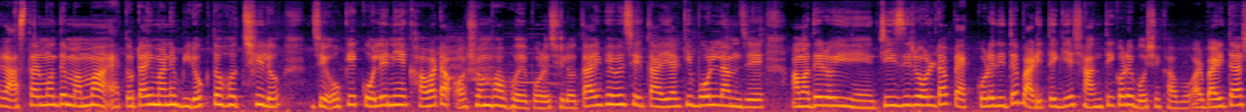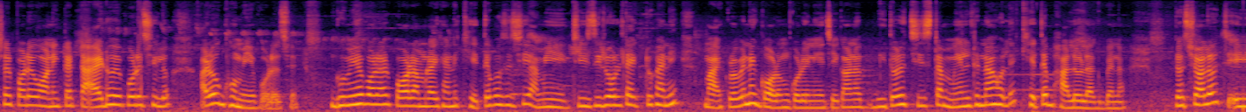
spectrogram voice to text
রাস্তার মধ্যে মাম্মা এতটাই মানে বিরক্ত হচ্ছিল যে ওকে কোলে নিয়ে খাওয়াটা অসম্ভব হয়ে পড়েছিল। তাই ভেবেছি, তাই আর কি বললাম যে আমাদের ওই চিজি রোলটা প্যাক করে দিতে বাড়িতে গিয়ে শান্তি করে বসে খাব। আর বাড়িতে আসার পরে ও অনেকটা টায়ার্ড হয়ে পড়েছিল আর ও ঘুমিয়ে পড়েছে। ঘুমিয়ে পড়ার পর আমরা এখানে খেতে বসেছি। আমি চিজি রোলটা একটুখানি মাইক্রোওভেনে গরম করে নিয়েছি কারণ ভিতরে চিজটা মেল্ট না হলে খেতে ভালো লাগবে না। তো চলো এই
